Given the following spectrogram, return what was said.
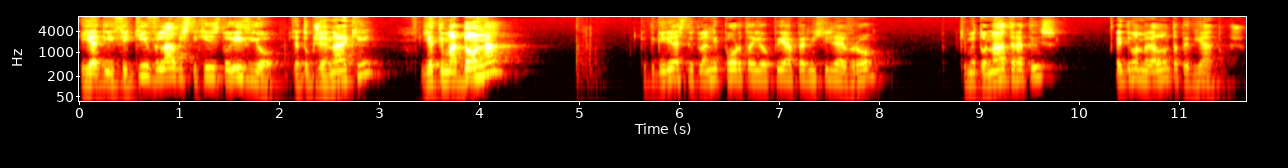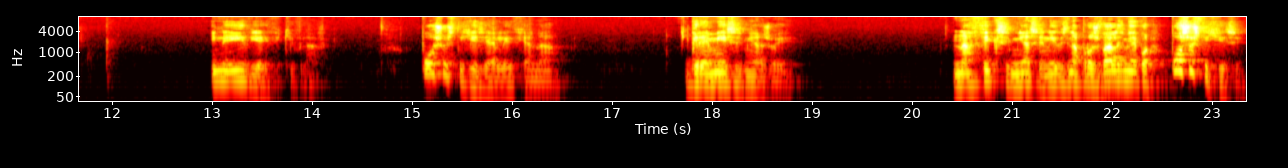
Γιατί η ηθική βλάβη στοιχίζει το ίδιο για τον Ξενάκη, για τη Μαντόνα και την κυρία στη διπλανή πόρτα η οποία παίρνει χίλια ευρώ και με τον άντρα της έτοιμα μεγαλώνουν τα παιδιά τους. Είναι η ίδια η ηθική βλάβη. Πόσο στοιχίζει η αλήθεια να γκρεμίσεις μια ζωή. Να θίξεις μια συνείδηση, να προσβάλλεις μια υπόλοιπη. Πόσο στοιχίζει;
